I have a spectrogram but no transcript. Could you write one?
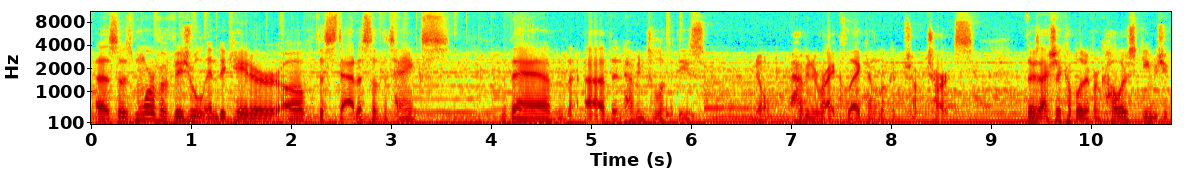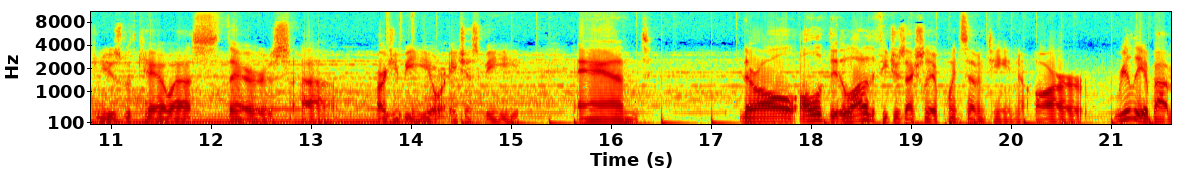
Uh, so it's more of a visual indicator of the status of the tanks than uh, than having to look at these, you know, having to right-click and look at ch charts. There's actually a couple of different color schemes you can use with KOS. There's um, RGB or HSV, and they're all all of the a lot of the features actually of 0.17 are really about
